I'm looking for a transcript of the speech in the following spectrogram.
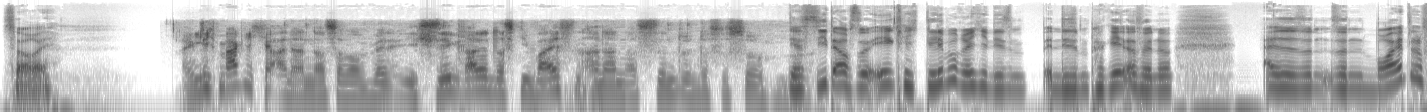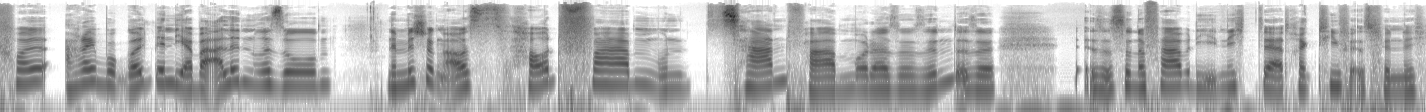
Sorry. Eigentlich mag ich ja Ananas, aber wenn, ich sehe gerade, dass die weißen Ananas sind und das ist so. Das sieht auch so eklig glibberig in diesem, in diesem Paket aus, wenn du. Also so, so ein Beutel voll Haribo Goldbeeren, die aber alle nur so eine Mischung aus Hautfarben und Zahnfarben oder so sind. Also es ist so eine Farbe, die nicht sehr attraktiv ist, finde ich.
